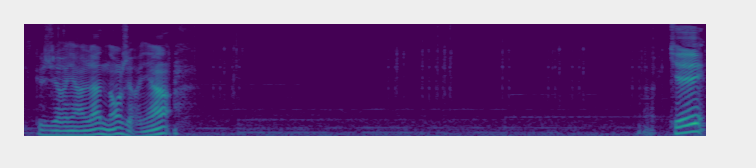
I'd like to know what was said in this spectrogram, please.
Est-ce que j'ai rien là? Non, j'ai rien. Ok.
